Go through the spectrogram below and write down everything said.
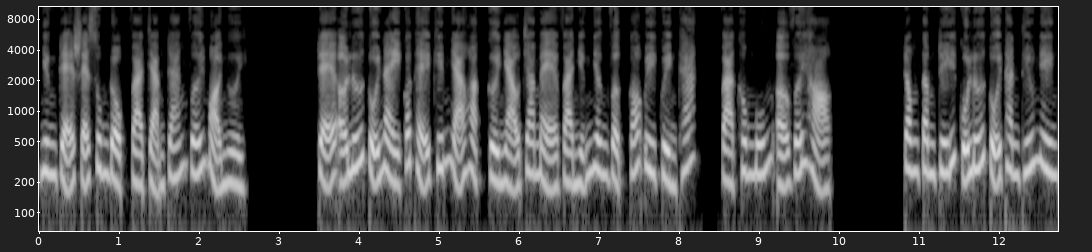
nhưng trẻ sẽ xung đột và chạm trán với mọi người. Trẻ ở lứa tuổi này có thể khiếm nhã hoặc cười nhạo cha mẹ và những nhân vật có uy quyền khác, và không muốn ở với họ. Trong tâm trí của lứa tuổi thanh thiếu niên,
